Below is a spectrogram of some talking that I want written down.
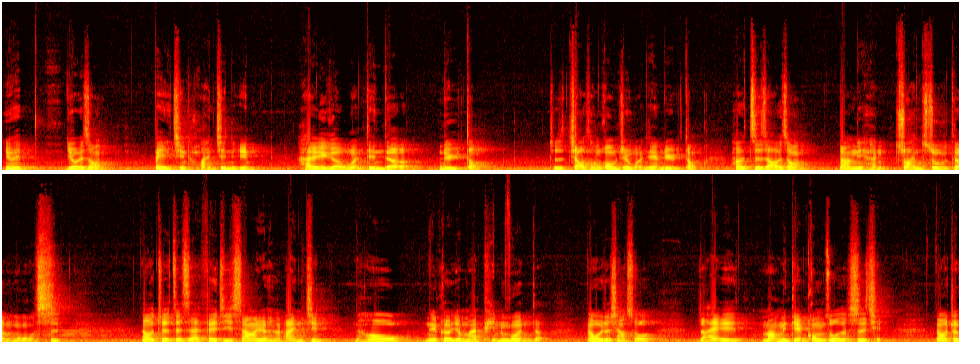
因为有一种背景环境的音，还有一个稳定的律动，就是交通工具稳定的律动，它会制造一种让你很专注的模式。那我觉得这次在飞机上又很安静，然后那个又蛮平稳的，那我就想说。来忙一点工作的事情，然后就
